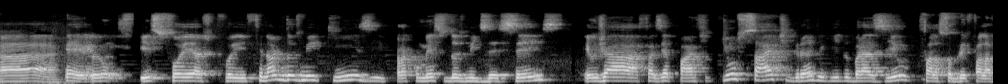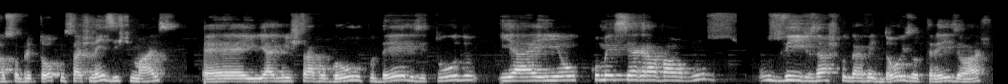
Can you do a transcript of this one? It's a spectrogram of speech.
Ah. É, eu, isso foi, acho que foi final de 2015 para começo de 2016 eu já fazia parte de um site grande aqui do Brasil que fala sobre, falava sobre Tolkien, o site nem existe mais, é, e administrava o grupo deles e tudo. E aí eu comecei a gravar alguns uns vídeos, né? acho que eu gravei dois ou três, eu acho.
